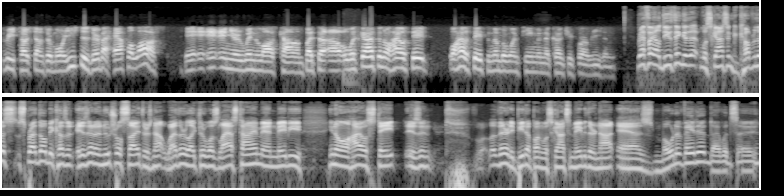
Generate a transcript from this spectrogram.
three touchdowns or more, you should deserve a half a loss in, in, in your win and loss column. But uh, uh, Wisconsin, Ohio State, Ohio State's the number one team in the country for a reason. Raphael, do you think that Wisconsin could cover this spread though because it is at a neutral site? There's not weather like there was last time, and maybe you know Ohio State isn't. They already beat up on Wisconsin. Maybe they're not as motivated. I would say.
